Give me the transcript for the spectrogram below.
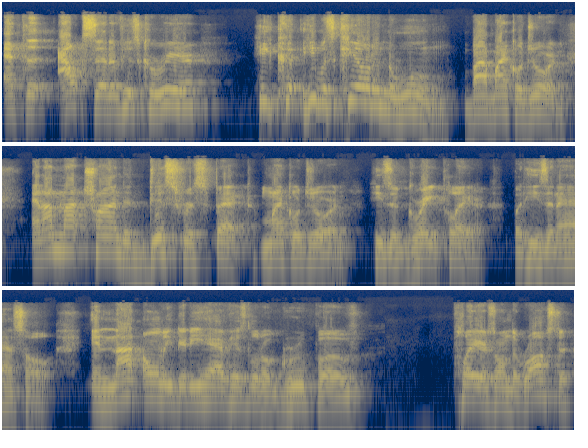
at the outset of his career. He could, he was killed in the womb by Michael Jordan. And I'm not trying to disrespect Michael Jordan. He's a great player but he's an asshole. And not only did he have his little group of players on the roster,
